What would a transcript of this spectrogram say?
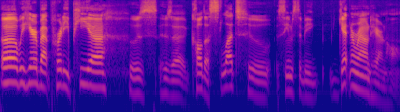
Uh, we hear about Pretty Pia, who's who's a called a slut who seems to be getting around Harrenhal.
